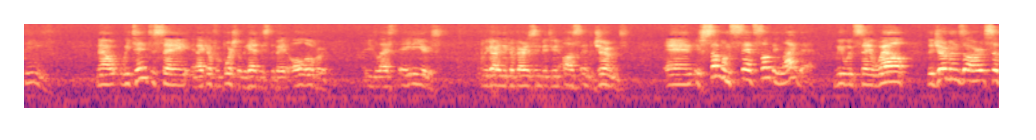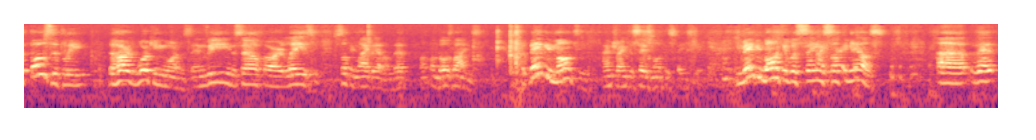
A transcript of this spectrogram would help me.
thing now, we tend to say, and I come from Portugal, we had this debate all over in the last 80 years regarding the comparison between us and the Germans. And if someone said something like that, we would say, well, the Germans are supposedly the hard-working ones, and we in the South are lazy, something like that on that on, on those lines. But maybe Monti, I'm trying to save Monti's face here. Maybe Monti was saying something else. Uh, that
